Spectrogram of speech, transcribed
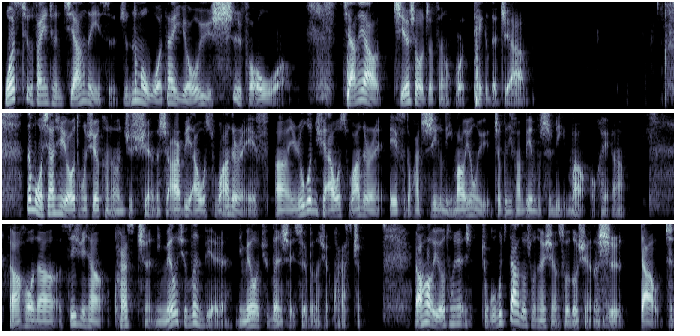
was to 翻译成将的意思，就那么我在犹豫是否我将要接受这份活，take the job。那么我相信有的同学可能就选的是二 B，I was wondering if 啊，如果你选 I was wondering if 的话，这是一个礼貌用语，这个地方并不是礼貌，OK 啊？然后呢，C 选项 question，你没有去问别人，你没有去问谁，所以不能选 question。然后有的同学，我估计大多数同学选错都选的是 doubt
